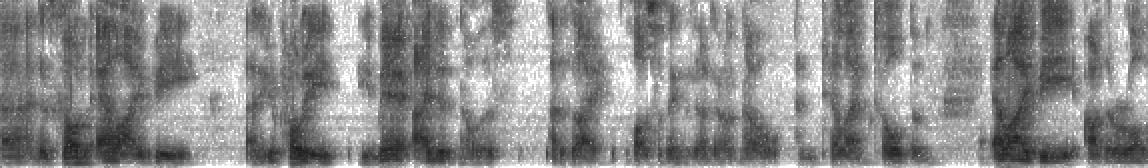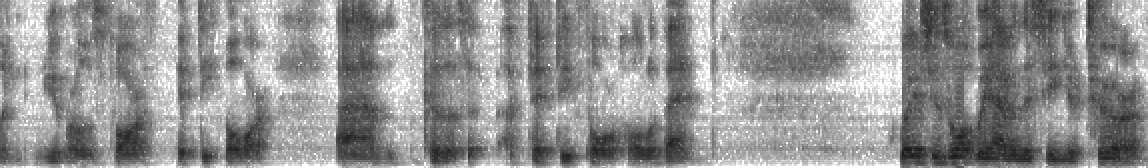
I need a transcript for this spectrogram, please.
uh, and it's called LIV, and you probably you may I didn't know this as I lots of things I don't know until I'm told them. LIV are the Roman numerals for 54 because um, it's a, a 54 hole event. Which is what we have in the senior tour.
